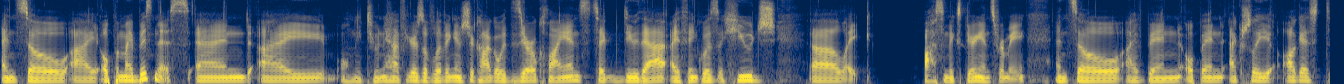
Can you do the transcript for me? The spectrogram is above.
and so i opened my business and i only two and a half years of living in chicago with zero clients to do that i think was a huge uh, like awesome experience for me. And so I've been open actually August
